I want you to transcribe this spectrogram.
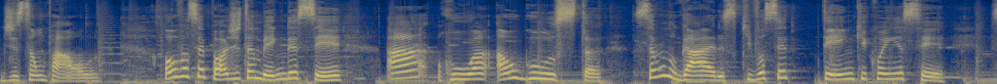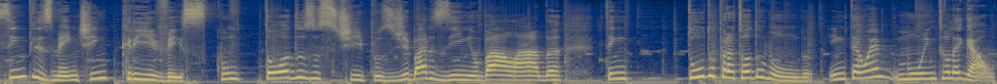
de São Paulo. Ou você pode também descer a Rua Augusta. São lugares que você tem que conhecer. Simplesmente incríveis, com todos os tipos de barzinho, balada, tem tudo para todo mundo. Então é muito legal.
